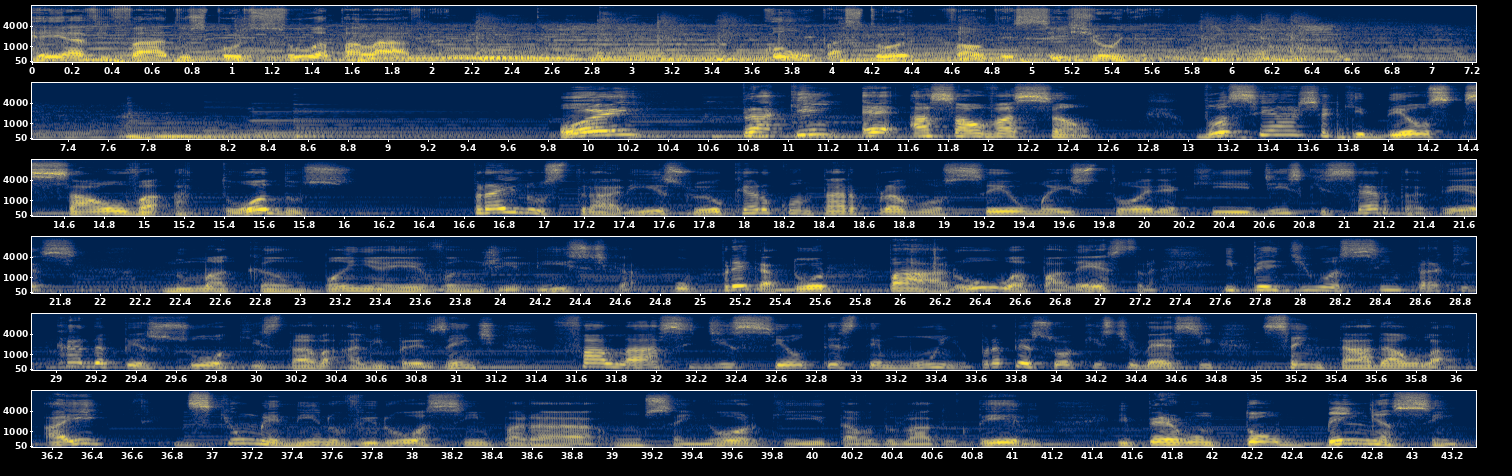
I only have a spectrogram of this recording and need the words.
reavivados por Sua palavra. Com o pastor Valdeci Júnior. Oi, para quem é a salvação? Você acha que Deus salva a todos? Para ilustrar isso, eu quero contar para você uma história que diz que certa vez numa campanha evangelística, o pregador parou a palestra e pediu assim para que cada pessoa que estava ali presente falasse de seu testemunho para a pessoa que estivesse sentada ao lado. Aí diz que um menino virou assim para um senhor que estava do lado dele e perguntou bem assim:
